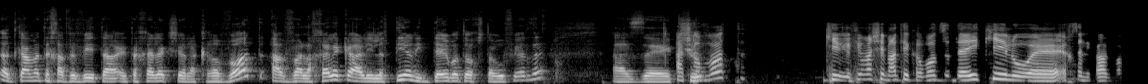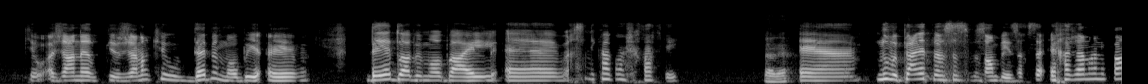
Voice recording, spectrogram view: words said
עד כמה תחבבי את החלק של הקרבות אבל החלק העלילתי אני די בטוח שתעופי על זה. אז אה, הקרבות, כאילו לפי מה שהבנתי הקרבות זה די כאילו, אה, איך זה נקרא? כאילו הז'אנר, כאילו ז'אנר כאילו די במובייל, אה, די ידוע במובייל, איך זה נקרא כבר שכחתי. לא יודע. נו ב Plants versus Zombies, איך זה- איך הז'אנר נקרא?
